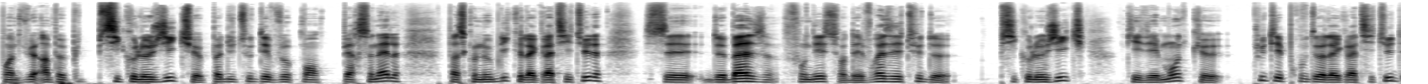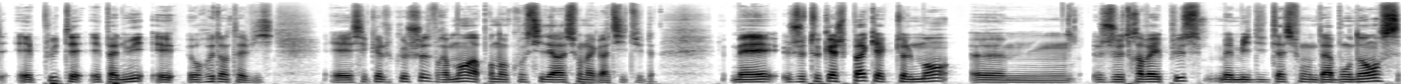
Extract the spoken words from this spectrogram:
point de vue un peu plus psychologique, pas du tout de développement personnel, parce qu'on oublie que la gratitude, c'est de base fondé sur des vraies études psychologiques qui démontrent que plus tu éprouves de la gratitude et plus tu es épanoui et heureux dans ta vie. Et c'est quelque chose vraiment à prendre en considération la gratitude. Mais je te cache pas qu'actuellement, euh, je travaille plus mes méditations d'abondance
